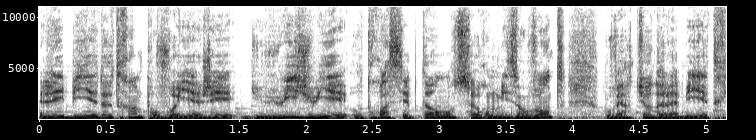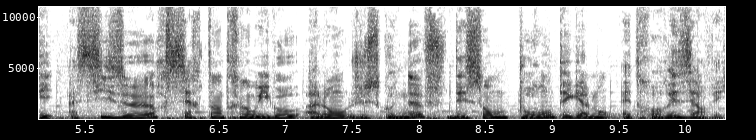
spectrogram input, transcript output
les billets de train pour voyager du 8 juillet au 3 septembre seront mis en vente. Ouverture de la billetterie à 6 heures. Certains trains Ouigo allant jusqu'au 9 décembre pourront également être réservés.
